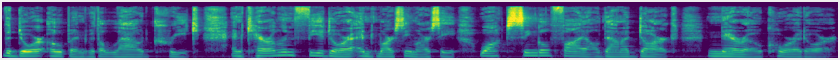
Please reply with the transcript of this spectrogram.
The door opened with a loud creak, and Carolyn, Theodora, and Marcy Marcy walked single file down a dark, narrow corridor.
